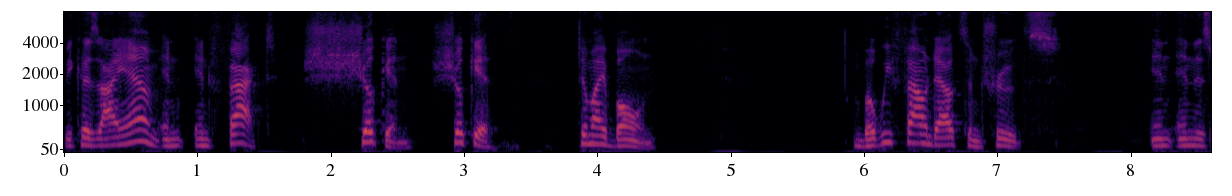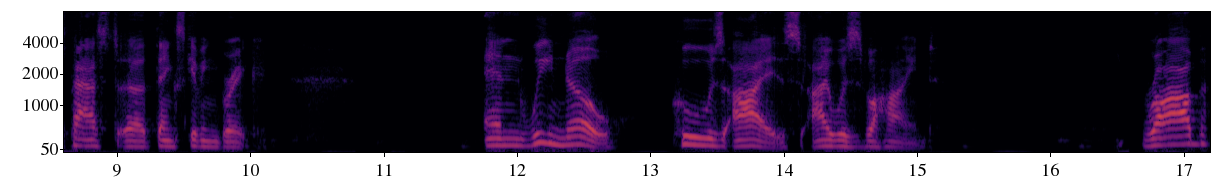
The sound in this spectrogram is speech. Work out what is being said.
because I am, in in fact, shooken, shooketh to my bone. But we found out some truths in in this past uh, Thanksgiving break, and we know whose eyes I was behind. Rob,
